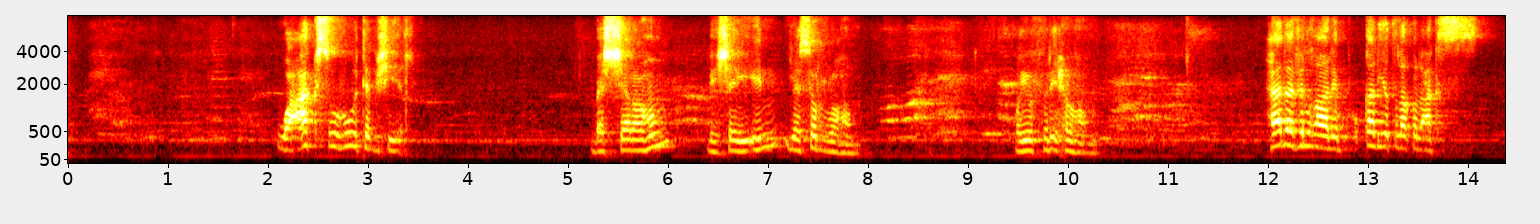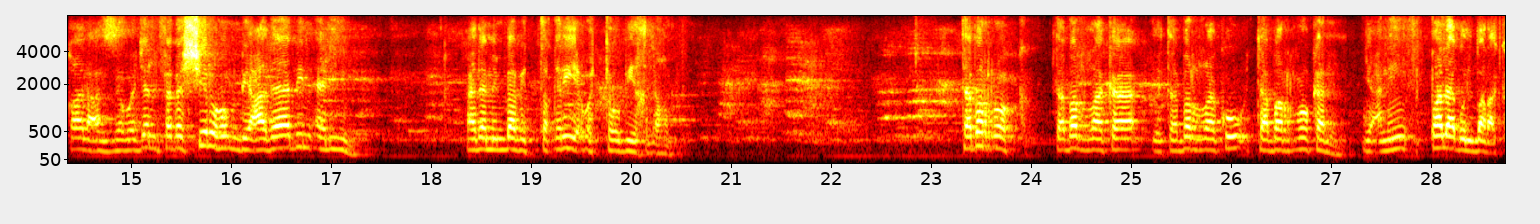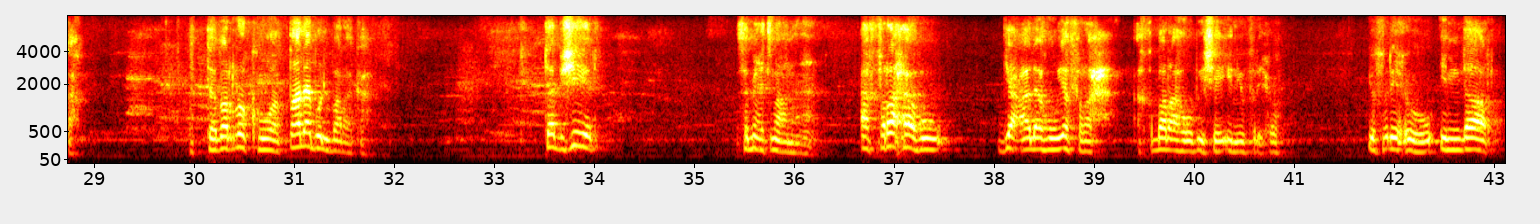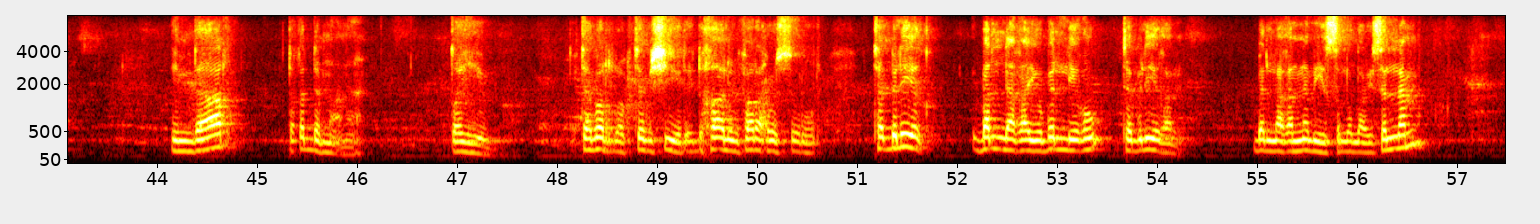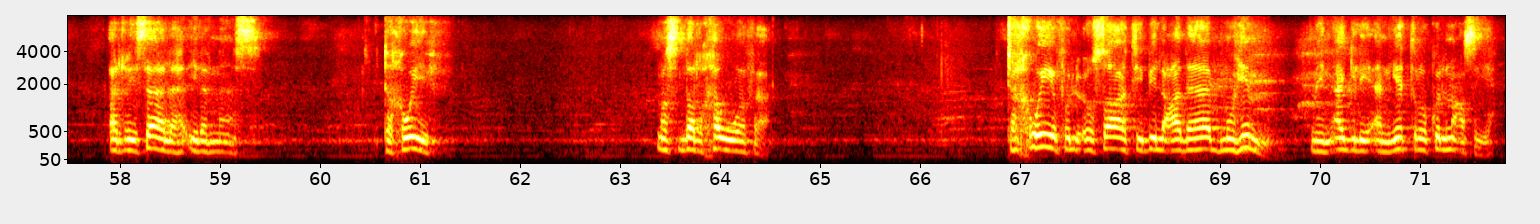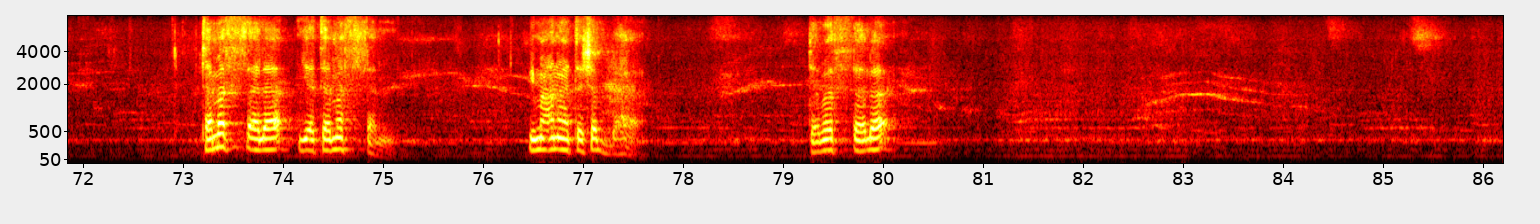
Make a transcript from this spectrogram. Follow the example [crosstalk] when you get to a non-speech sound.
وعكسه تبشير. بشرهم بشيء يسرهم ويفرحهم. هذا في الغالب وقد يطلق العكس. قال عز وجل فبشرهم بعذاب أليم. هذا من باب التقريع والتوبيخ لهم. تبرك تبرك يتبرك تبركا يعني طلب البركة. التبرك هو طلب البركة. تبشير سمعت معناها. أفرحه جعله يفرح أخبره بشيء يفرحه. يفرحه إنذار. إنذار تقدم معناه طيب. تبرك تبشير إدخال الفرح والسرور. تبليغ. بلغ يبلغ تبليغا. بلغ النبي صلى الله عليه وسلم الرسالة إلى الناس. تخويف. مصدر خوف. تخويف العصاة بالعذاب مهم من أجل أن يتركوا المعصية. تمثل يتمثل بمعنى تشبه. تمثل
